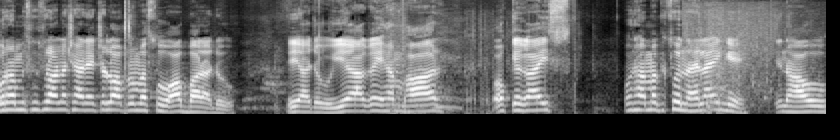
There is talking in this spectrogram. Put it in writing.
और हम इसको सुलाना चाह रहे हैं। चलो, आप मत सो आप बाहर आ जाओ। ये आ जाओ, ये आ गए हम बाहर। ओके गाइस और हम अब इसको नहलाएँगे। नहाओ।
